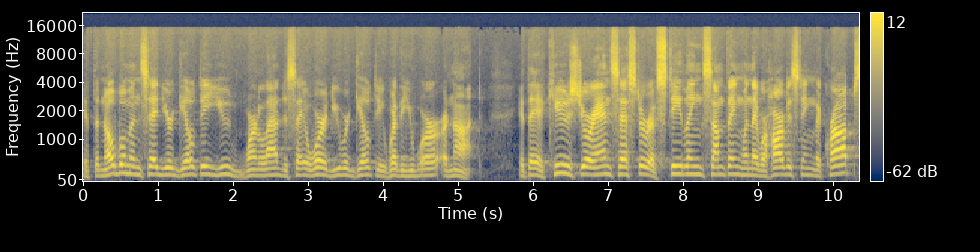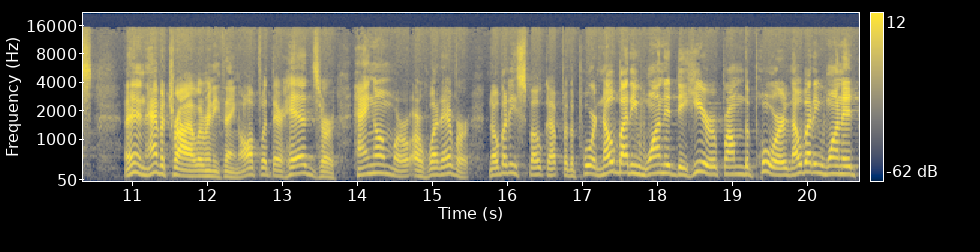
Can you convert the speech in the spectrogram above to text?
If the nobleman said you're guilty, you weren't allowed to say a word. You were guilty whether you were or not. If they accused your ancestor of stealing something when they were harvesting the crops, they didn't have a trial or anything. Off with their heads or hang them or, or whatever. Nobody spoke up for the poor. Nobody wanted to hear from the poor. Nobody wanted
